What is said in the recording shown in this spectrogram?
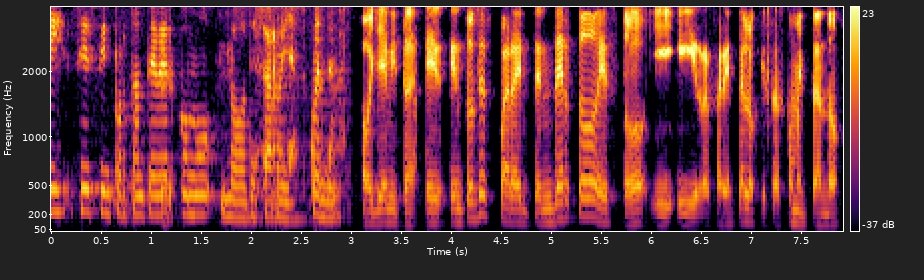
sí, sí es importante ver cómo lo desarrollas. Cuéntame. Oye, Anita, eh, entonces para entender todo esto y, y, referente a lo que estás comentando,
